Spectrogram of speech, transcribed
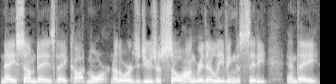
Nay, some days they caught more. In other words, the Jews are so hungry they're leaving the city and they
